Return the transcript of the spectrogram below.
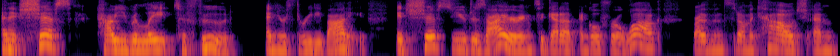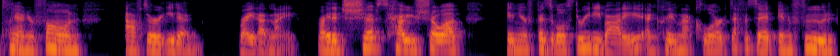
and it shifts how you relate to food and your 3D body. It shifts you desiring to get up and go for a walk rather than sit on the couch and play on your phone after eating, right? At night, right? It shifts how you show up in your physical 3D body and creating that caloric deficit in food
